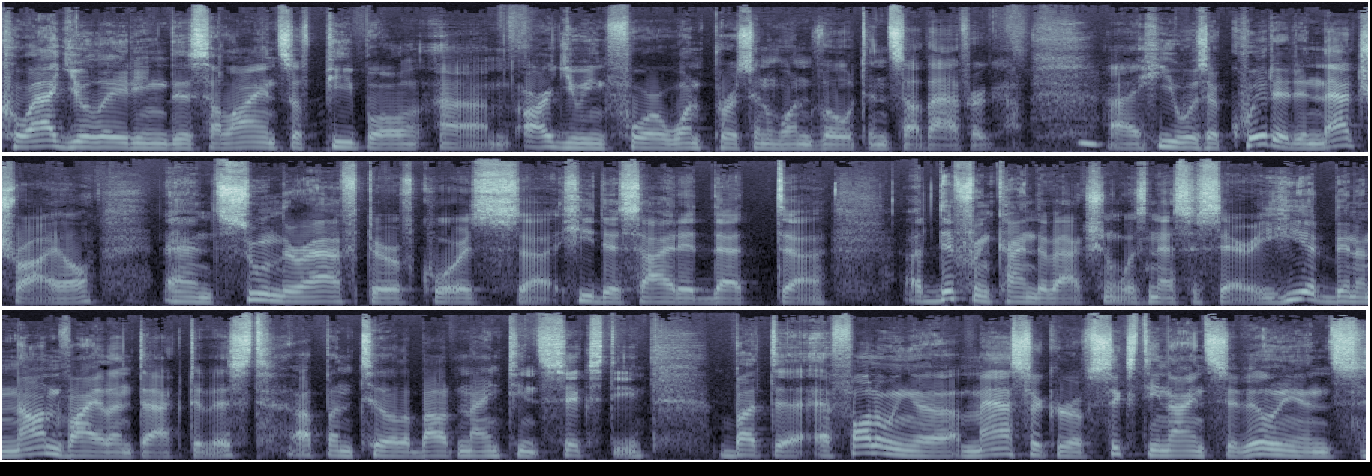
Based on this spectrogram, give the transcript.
coagulating this alliance of people um, arguing for one person, one vote in South Africa. Mm-hmm. Uh, he was acquitted in that trial, and soon thereafter, of course, uh, he decided that uh, a different kind of action was necessary. He had been a nonviolent activist up until about 1960, but uh, following a massacre of 69 civilians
